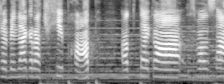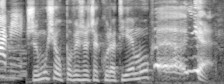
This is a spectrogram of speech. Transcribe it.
żeby nagrać hip-hop od tego z wąsami. Czy musiał powierzać akurat jemu? E, nie.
